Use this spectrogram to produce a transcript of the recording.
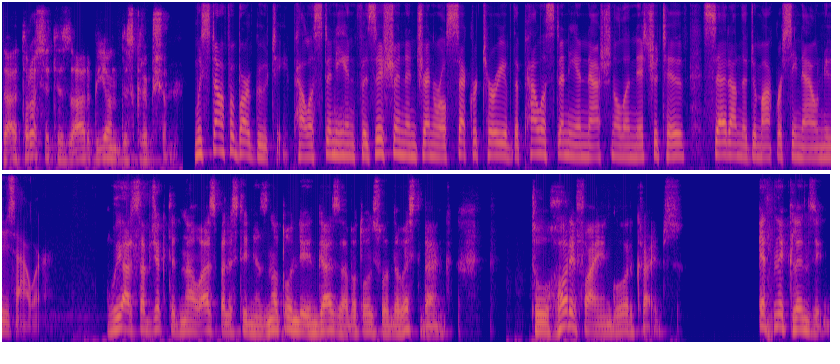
The atrocities are beyond description. Mustafa Barghouti, Palestinian physician and General Secretary of the Palestinian National Initiative, said on the Democracy Now! NewsHour. We are subjected now as Palestinians, not only in Gaza, but also in the West Bank, to horrifying war crimes ethnic cleansing,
